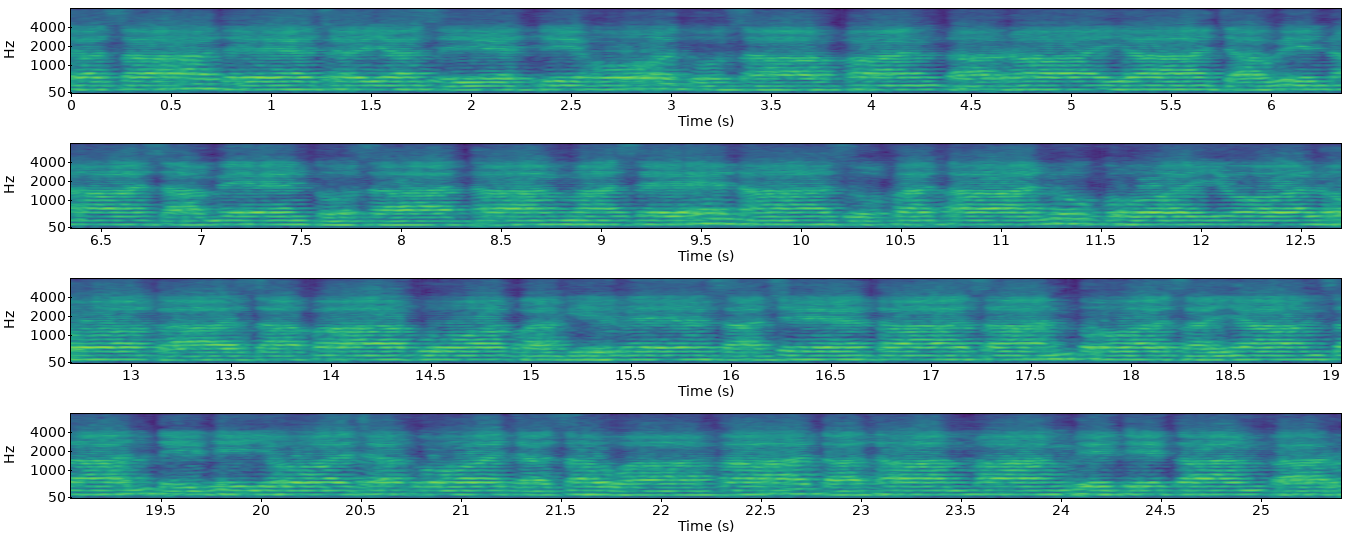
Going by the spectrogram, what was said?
ชะสาเตชะยสิทธิโหตุสัพพันตรายาจวินาสเมนตุสัทธรรมเสนาสุขตานุโคโยโลกัสสปะปัวปะกิเลสเชตาสันตัวสยังสันตินิโยจะโกจะสวากขาตธรรมังวิติตังกโร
